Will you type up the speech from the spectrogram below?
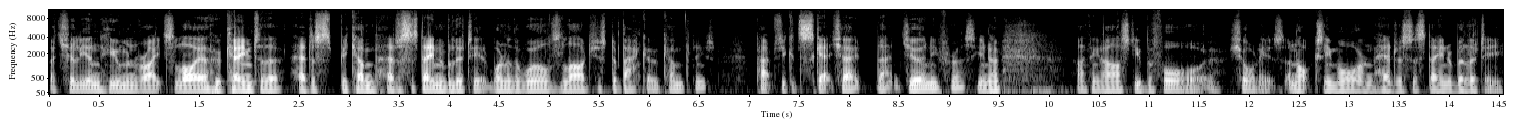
A Chilean human rights lawyer who came to the head of, become head of sustainability at one of the world's largest tobacco companies. Perhaps you could sketch out that journey for us. You know, I think I asked you before. Surely it's an oxymoron, head of sustainability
